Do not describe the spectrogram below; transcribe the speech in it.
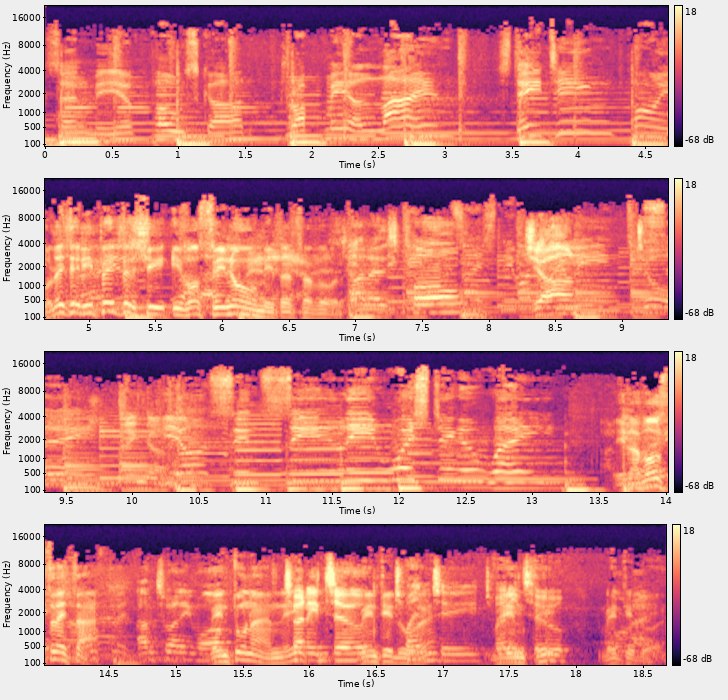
Send me a postcard, drop me a line, stating point. Volete ripeterci i vostri nomi, per favore? John, E la vostra età? I'm 21. 21 anni? 22, 22? 20, 20? 22. 22.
